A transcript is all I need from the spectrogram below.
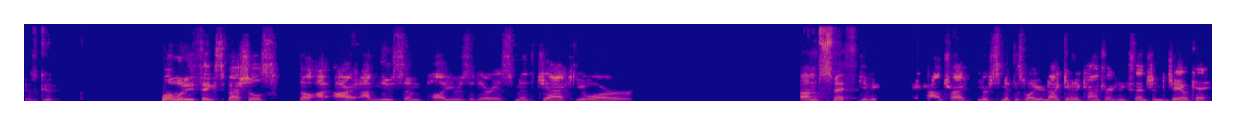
It was good. Well, what do you think? Specials? So, I, all right, I'm Newsome. Paul, you're Zadarius Smith. Jack, you're I'm Smith. giving a contract. You're Smith as well. You're not giving a contract extension to JOK.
